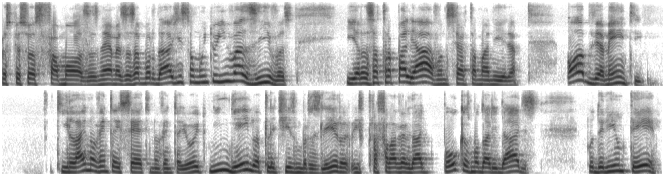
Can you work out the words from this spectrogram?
as pessoas famosas, né? Mas as abordagens são muito invasivas e elas atrapalhavam de certa maneira. Obviamente que lá em 97, 98, ninguém do atletismo brasileiro, e para falar a verdade, poucas modalidades poderiam ter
